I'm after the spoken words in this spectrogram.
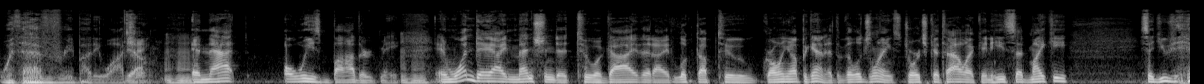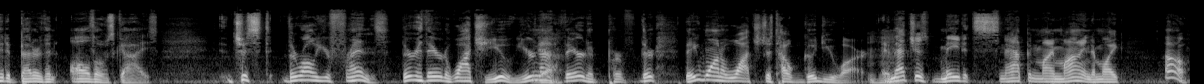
with everybody watching. Mm-hmm. And that always bothered me. Mm-hmm. And one day I mentioned it to a guy that I looked up to growing up again at the Village Links, George Katalik, and he said, Mikey, he said, You hit it better than all those guys. Just they're all your friends. They're there to watch you. You're Yeah. not there to. Perf- they're, they want to watch just how good you are, mm-hmm. and that just made it snap in my mind. I'm like, oh,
